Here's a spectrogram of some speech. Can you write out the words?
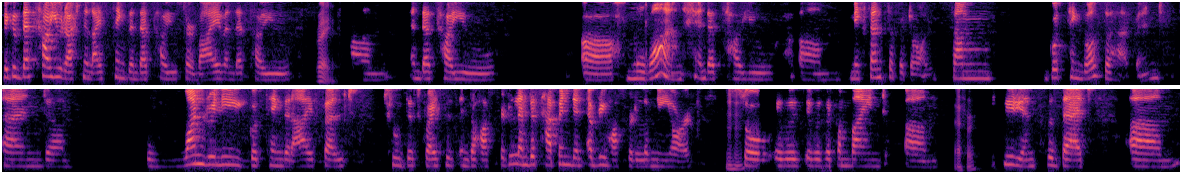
because that's how you rationalize things and that's how you survive and that's how you right. um, and that's how you uh, move on and that's how you um, make sense of it all. Some good things also happened and um, one really good thing that i felt through this crisis in the hospital and this happened in every hospital of new york. Mm-hmm. so it was it was a combined um, effort. experience was that um,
